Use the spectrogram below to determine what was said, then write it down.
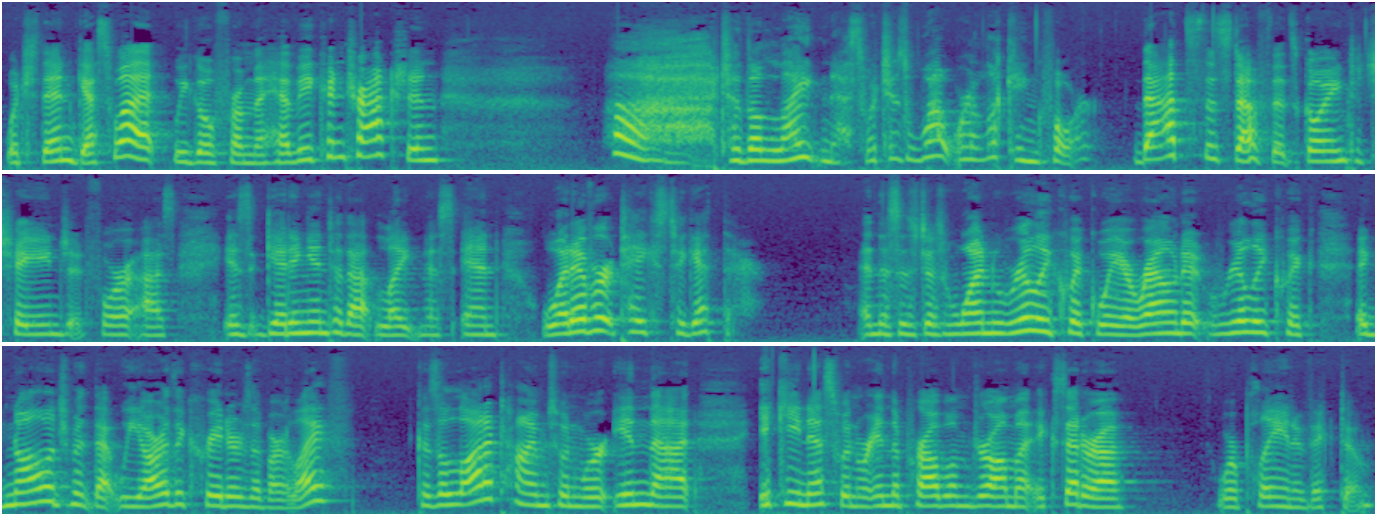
Which then, guess what? We go from the heavy contraction ah, to the lightness, which is what we're looking for. That's the stuff that's going to change it for us is getting into that lightness and whatever it takes to get there. And this is just one really quick way around it, really quick acknowledgement that we are the creators of our life. Because a lot of times when we're in that ickiness, when we're in the problem, drama, etc., we're playing a victim.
